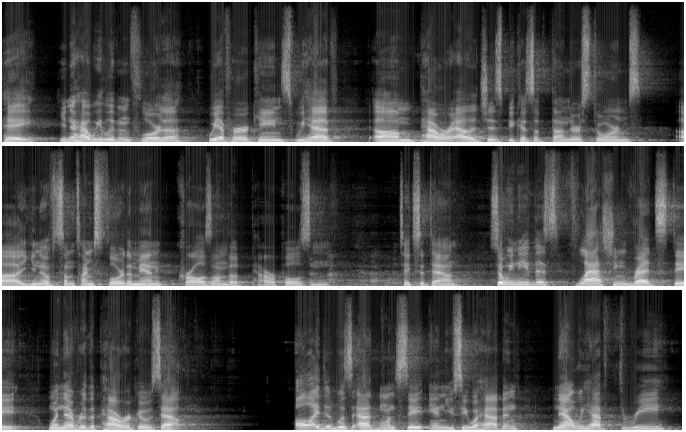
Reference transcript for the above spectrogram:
hey, you know how we live in Florida? We have hurricanes, we have um, power outages because of thunderstorms. Uh, you know, sometimes Florida man crawls on the power poles and takes it down. So we need this flashing red state whenever the power goes out. All I did was add one state, and you see what happened? Now we have three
